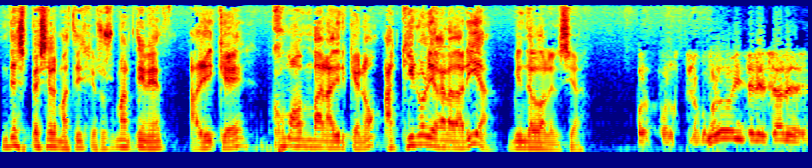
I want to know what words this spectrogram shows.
després el mateix Jesús Martínez ha dit que, com van a dir que no, a qui no li agradaria vindre al València? por, por- pero como no va a interesar eh,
